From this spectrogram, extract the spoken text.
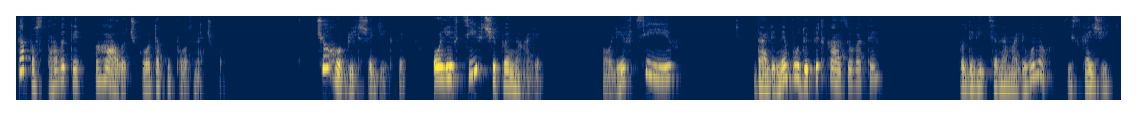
та поставити галочку, отаку позначку. Чого більше, дітки? Олівців чи пеналів? Олівців. Далі не буду підказувати. Подивіться на малюнок і скажіть,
